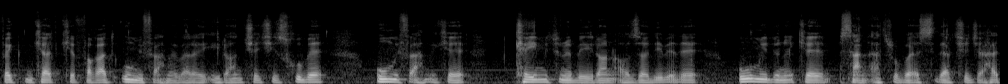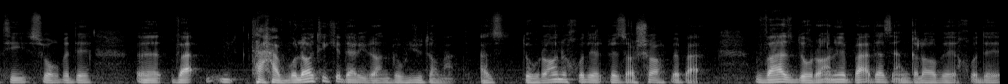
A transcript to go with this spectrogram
فکر می‌کرد که فقط او می‌فهمه برای ایران چه چیز خوبه. او می‌فهمه که کی می‌تونه به ایران آزادی بده. او می‌دونه که صنعت رو بایستی در چه جهتی سوق بده. و تحولاتی که در ایران به وجود آمد از دوران خود رضا شاه به بعد و از دوران بعد از انقلاب خود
